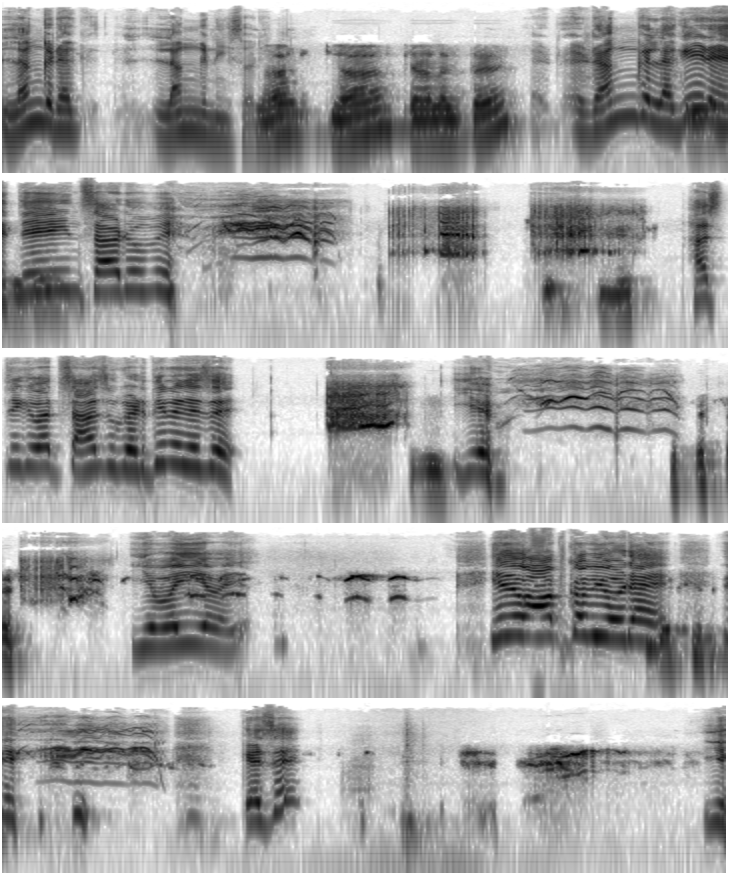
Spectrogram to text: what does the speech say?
लंग रग लंग नहीं सॉरी क्या क्या क्या लगता है? रंग लगे रहते हैं इन साड़ों में। हंसने के बाद सांस उगड़ती ना जैसे। ये ये वही है भाई। ये तो आपका भी हो रहा है। कैसे? ये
